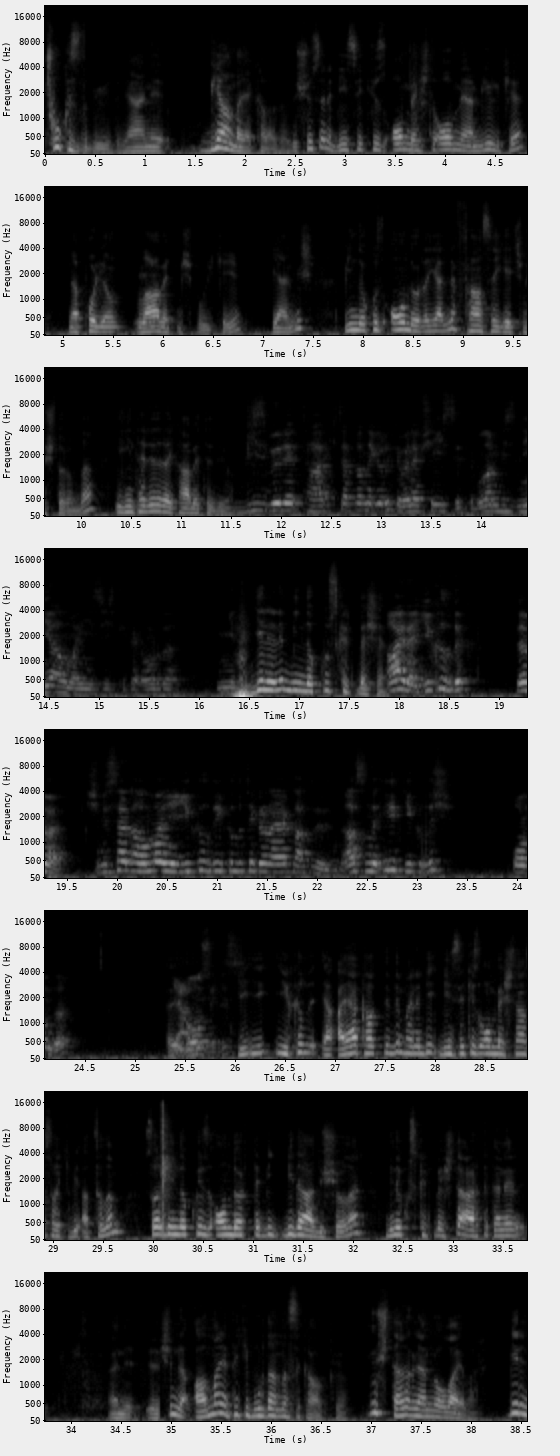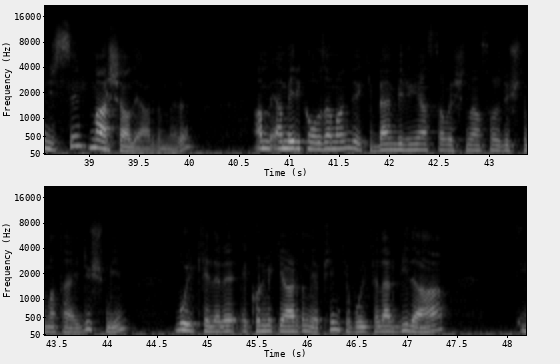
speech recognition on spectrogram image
çok hızlı büyüdü. Yani bir anda yakaladı. Düşünsene 1815'te olmayan bir ülke Napolyon lağvetmiş bu ülkeyi. Yenmiş. 1914'e geldiğinde Fransa'yı geçmiş durumda. İngiltere'de rekabet ediyor. Biz böyle tarih kitaplarında gördük ya ben hep şey hissettim. Ulan biz niye Almanya'yı seçtik hani orada İngiltere... Gelelim 1945'e. Aynen yıkıldık. Değil mi? Şimdi sen Almanya yıkıldı yıkıldı tekrar ayağa kalktı dedin. Aslında ilk yıkılış 14. Ya Ee, 18. Y- yıkıl ya ayağa kalk dedim hani bir 1815'ten sonraki bir atılım. Sonra 1914'te bir, bir daha düşüyorlar. 1945'te artık hani hani e, şimdi Almanya peki buradan nasıl kalkıyor? Üç tane önemli olay var. Birincisi Marshall yardımları. Am- Amerika o zaman diyor ki ben bir dünya savaşından sonra düştüğüm hataya düşmeyeyim. Bu ülkelere ekonomik yardım yapayım ki bu ülkeler bir daha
